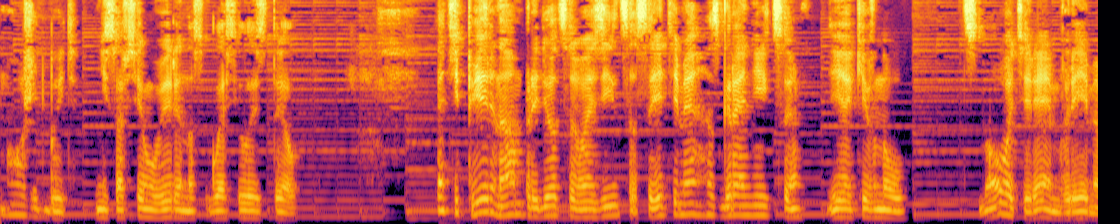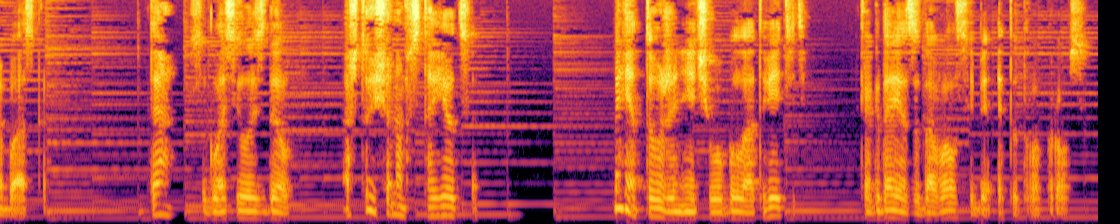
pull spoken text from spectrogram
«Может быть», — не совсем уверенно согласилась Дел. «А теперь нам придется возиться с этими с границы», — я кивнул. «Снова теряем время, Баска». «Да», — согласилась Дел. «А что еще нам остается?» Мне тоже нечего было ответить, когда я задавал себе этот вопрос.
